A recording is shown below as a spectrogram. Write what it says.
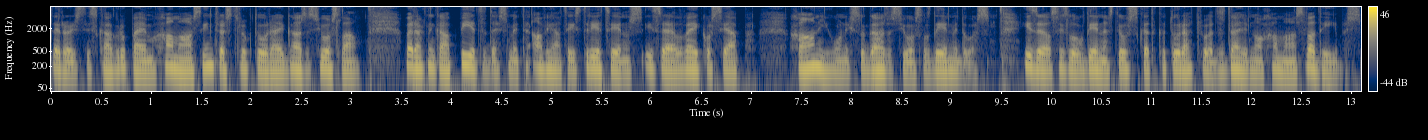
teroristiskā grupējuma Hamas infrastruktūrai Gazas joslā. Vairāk nekā 50 aviācijas triecienus Izraela veikusi ap Hāni Jūnisu Gazas joslas dienvidos. Izraels izlūkdienesti uzskata, ka tur atrodas daļa no Hamas vadības.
